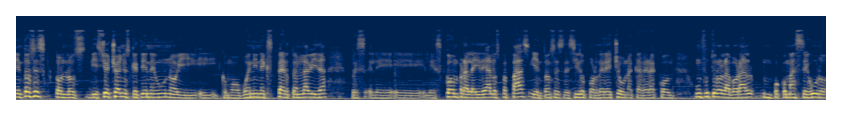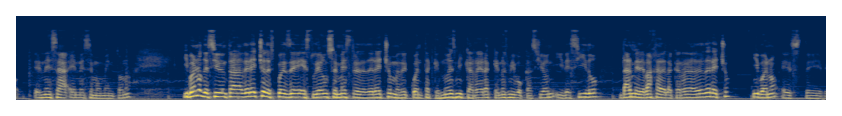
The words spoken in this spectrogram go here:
Y entonces, con los 18 años que tiene uno y, como buen inexperto en la vida, pues eh, les compra la idea a los papás y entonces decido por derecho una carrera con un futuro laboral un poco más seguro en, esa, en ese momento, ¿no? Y bueno, decido entrar a Derecho. Después de estudiar un semestre de Derecho, me doy cuenta que no es mi carrera, que no es mi vocación y decido darme de baja de la carrera de Derecho y bueno, este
